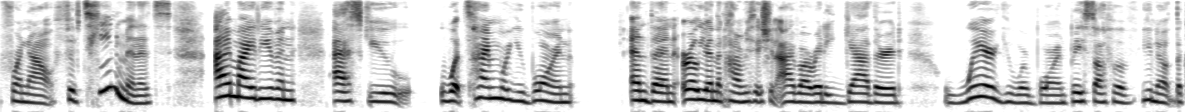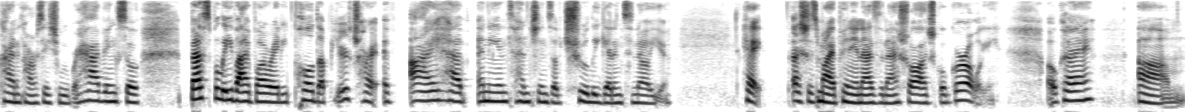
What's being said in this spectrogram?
for now 15 minutes i might even ask you what time were you born? And then earlier in the conversation i've already gathered where you were born based off of, you know, the kind of conversation we were having. So, best believe I've already pulled up your chart if I have any intentions of truly getting to know you. Hey, that's just my opinion as an astrological girly. Okay? Um,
